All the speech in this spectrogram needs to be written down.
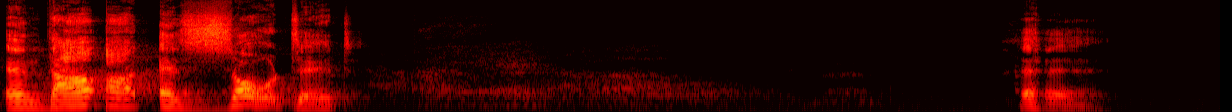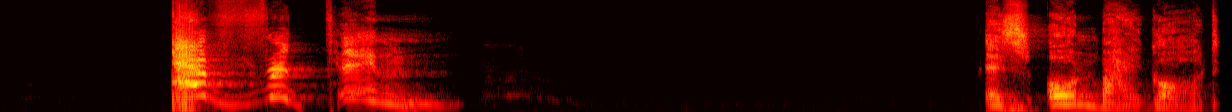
and thou art exalted. Everything is owned by God.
